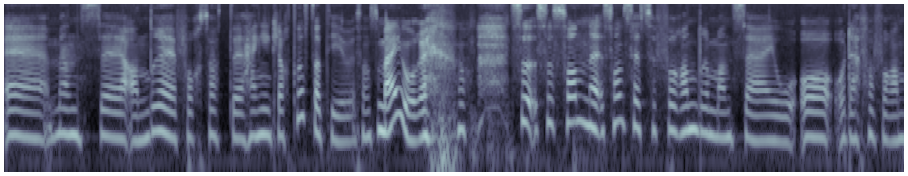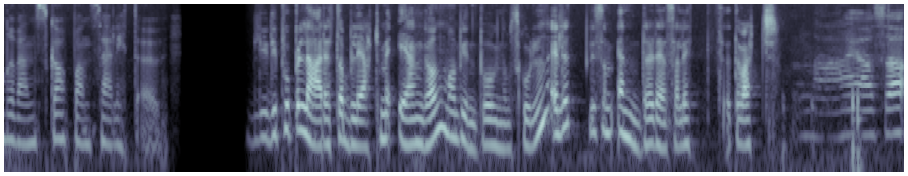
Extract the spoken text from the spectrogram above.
eh, mens eh, andre fortsatt henger i klatrestativet, sånn som jeg gjorde. så så sånn, sånn sett så forandrer man seg jo, og, og derfor forandrer vennskapene seg litt òg. Blir de populære etablert med en gang man begynner på ungdomsskolen, eller liksom endrer det seg litt etter hvert? Nei, altså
